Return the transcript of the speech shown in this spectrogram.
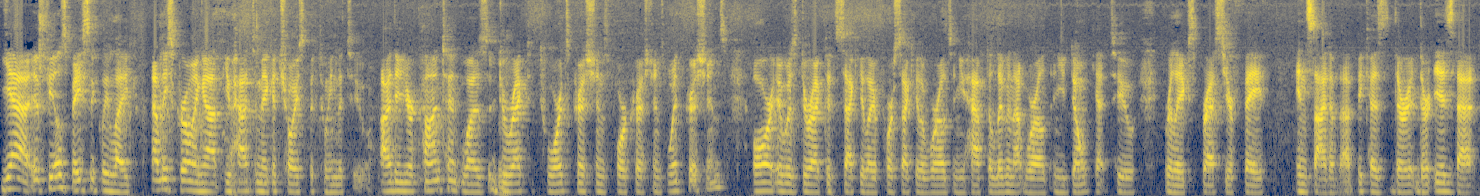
Yeah, it feels basically like, at least growing up, you had to make a choice between the two. Either your content was hmm. directed towards Christians, for Christians, with Christians, or it was directed secular for secular worlds, and you have to live in that world, and you don't get to really express your faith inside of that because there there is that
